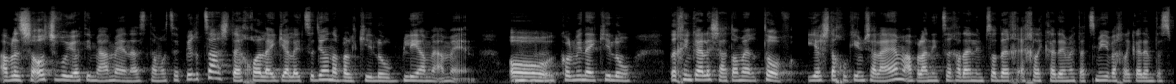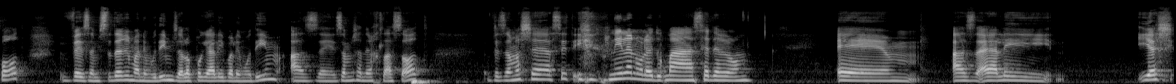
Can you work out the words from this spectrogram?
אבל זה שעות שבועיות עם מאמן, אז אתה מוצא פרצה שאתה יכול להגיע לאצטדיון, אבל כאילו בלי המאמן. או כל מיני כאילו דרכים כאלה שאתה אומר, טוב, יש את החוקים שלהם, אבל אני צריך עדיין למצוא דרך איך לקדם את עצמי ואיך לקדם את הספורט, וזה מסתדר עם הלימודים, זה לא פוגע לי בלימודים, אז אה, זה מה שאני הולכת לעשות, וזה מה שעשיתי. תני לנו לדוגמה סדר יום. אמ, אז היה לי, יש,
